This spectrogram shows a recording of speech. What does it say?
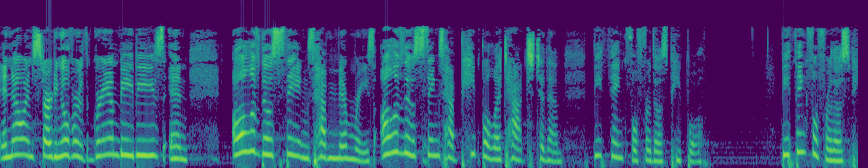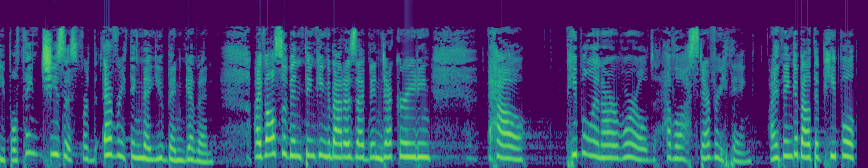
And now I'm starting over with grandbabies and all of those things have memories. All of those things have people attached to them. Be thankful for those people. Be thankful for those people. Thank Jesus for everything that you've been given. I've also been thinking about as I've been decorating how people in our world have lost everything. I think about the people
